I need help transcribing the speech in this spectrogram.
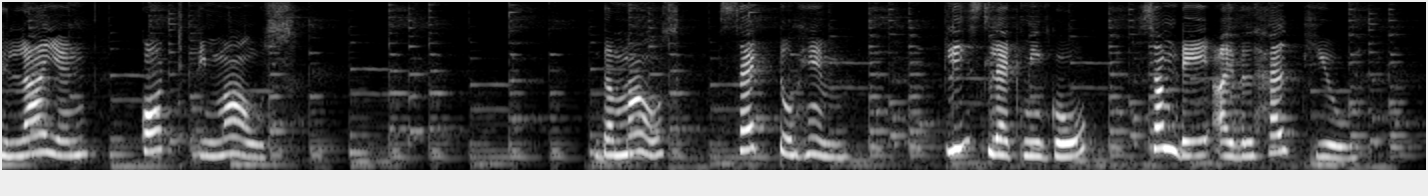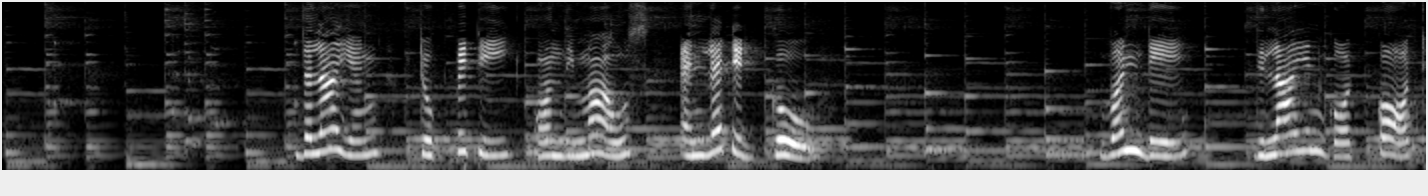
The lion caught the mouse. The mouse said to him, Please let me go. Someday I will help you. The lion took pity on the mouse and let it go. One day, the lion got caught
